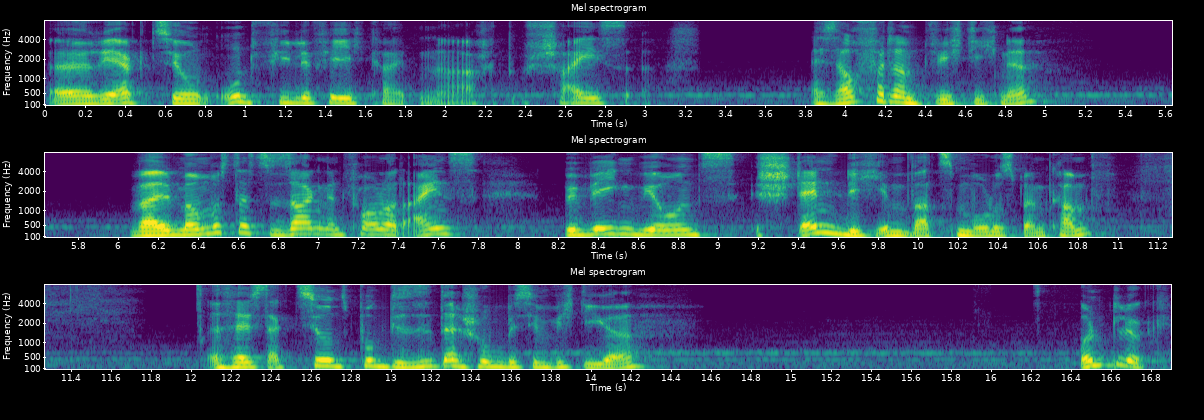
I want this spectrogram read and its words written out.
äh, Reaktion und viele Fähigkeiten. Ach du Scheiße. ist auch verdammt wichtig, ne? Weil man muss dazu sagen, in Fallout 1 bewegen wir uns ständig im Watts-Modus beim Kampf. Das heißt, Aktionspunkte sind da schon ein bisschen wichtiger. Und Glück.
